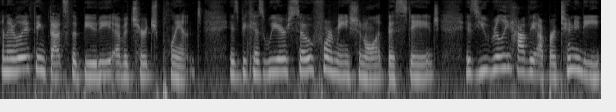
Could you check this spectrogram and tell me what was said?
And I really think that's the beauty of a church plant is because we are so formational at this stage is you really have the opportunity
